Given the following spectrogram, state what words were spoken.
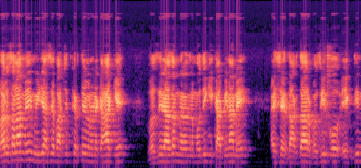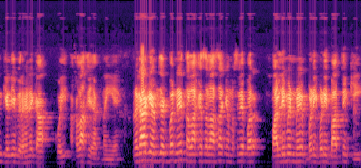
دارالسلام میں میڈیا سے بات چیت کرتے ہوئے انہوں نے کہا کہ وزیر اعظم نریندر مودی کی کابینہ میں ایسے داغدار وزیر کو ایک دن کے لیے بھی رہنے کا کوئی اخلاقی حق نہیں ہے۔ انہوں نے کہا کہ حمزہ اکبر نے طلاق ثلاثہ کے مسئلے پر پارلیمنٹ میں بڑی بڑی باتیں کی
